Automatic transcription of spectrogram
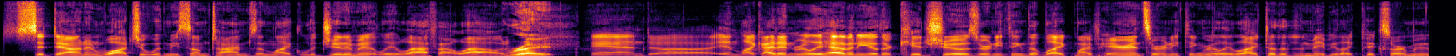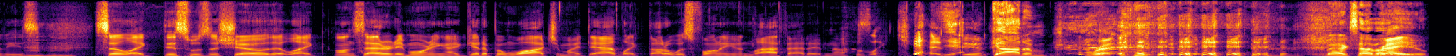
sit down and watch it with me sometimes and like legitimately laugh out loud Right. and uh, and like I didn't really have any other kid shows or anything that like my parents or anything really liked other than maybe like Pixar movies. So like this was a show that like on Saturday morning I'd get up and watch, and my dad like thought it was funny and laugh at it, and I was like, yes, Yeah, dude. got him. right. Max, how about right. you?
